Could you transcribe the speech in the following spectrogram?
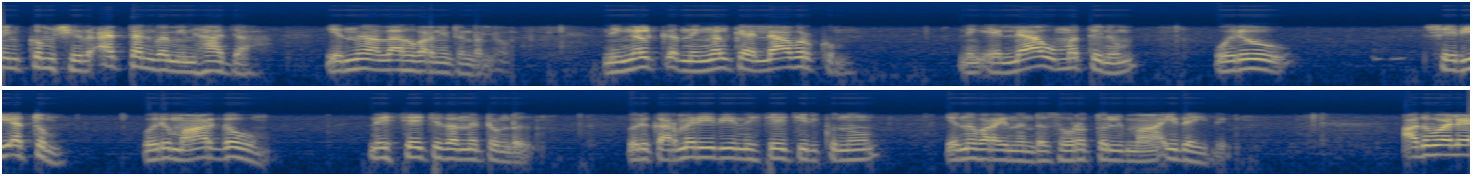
മിൻകും ഷിർഅത്തൻ വ മിൻഹാജ എന്ന് അള്ളാഹു പറഞ്ഞിട്ടുണ്ടല്ലോ. നിങ്ങൾക്ക് നിങ്ങൾക്ക് എല്ലാവർക്കും എല്ലാ ഉമ്മത്തിനും ഒരു ശരീരത്തും ഒരു മാർഗവും നിശ്ചയിച്ചു തന്നിട്ടുണ്ട്. ഒരു കർമ്മരീതി നിശ്ചയിച്ചിരിക്കുന്നു എന്ന് പറയുന്നുണ്ട് സൂറത്തുൽ മാഇദയിൽ. അതുപോലെ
